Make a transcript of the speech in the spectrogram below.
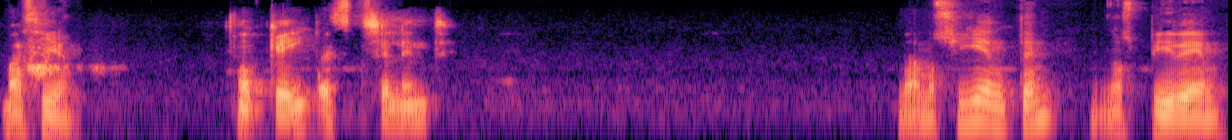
vacío. Ok, pues, excelente. Damos siguiente, nos pide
